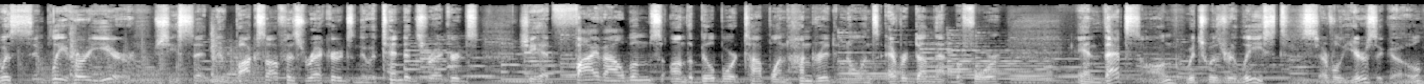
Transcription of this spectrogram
was simply her year. She set new box office records, new attendance records. She had five albums on the Billboard Top 100. No one's ever done that before. And that song, which was released several years ago,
